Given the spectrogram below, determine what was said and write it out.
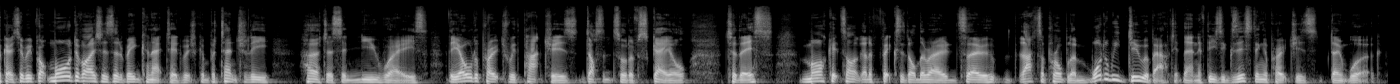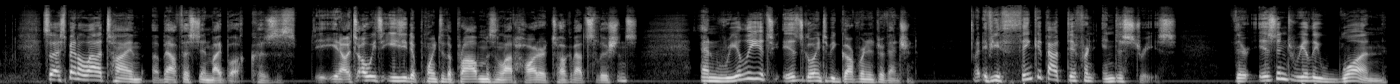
Okay, so we've got more devices that are being connected, which can potentially hurt us in new ways. The old approach with patches doesn't sort of scale to this. Markets aren't going to fix it on their own, so that's a problem. What do we do about it then if these existing approaches don't work? So I spent a lot of time about this in my book because you know it's always easy to point to the problems and a lot harder to talk about solutions. And really, it is going to be government intervention. If you think about different industries, there isn't really one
